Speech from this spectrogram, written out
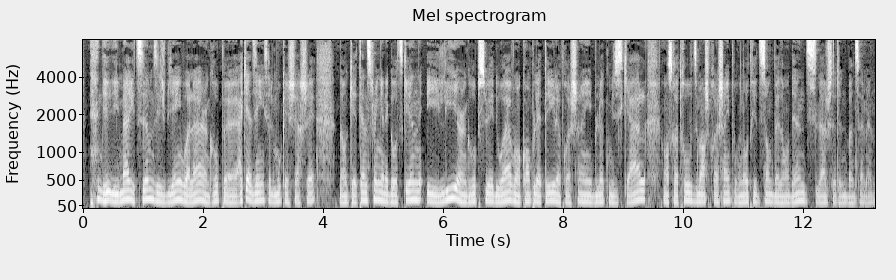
des, des maritimes dis-je bien. Voilà un groupe acadien, c'est le mot que je cherchais. Donc Ten String and the Goatskin et Un groupe suédois, vont compléter le prochain bloc musical. On se retrouve dimanche prochain pour une autre édition de Bedonden. D'ici là, je vous souhaite une bonne semaine.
